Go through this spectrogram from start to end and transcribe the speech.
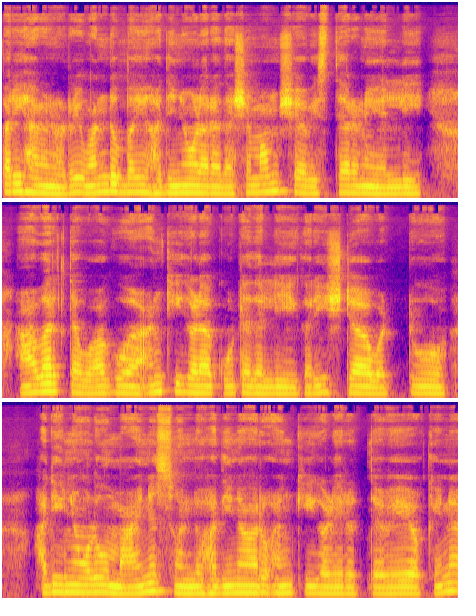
ಪರಿಹಾರ ನೋಡಿರಿ. ಒಂದು ಬೈ ಹದಿನೇಳರ ದಶಮಾಂಶ ವಿಸ್ತರಣೆಯಲ್ಲಿ ಆವರ್ತವಾಗುವ ಅಂಕಿಗಳ ಕೂಟದಲ್ಲಿ ಗರಿಷ್ಠ ಒಟ್ಟು ಹದಿನೇಳು ಮೈನಸ್ ಒಂದು ಹದಿನಾರು ಅಂಕಿಗಳಿರುತ್ತವೆ ಓಕೆನಾ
